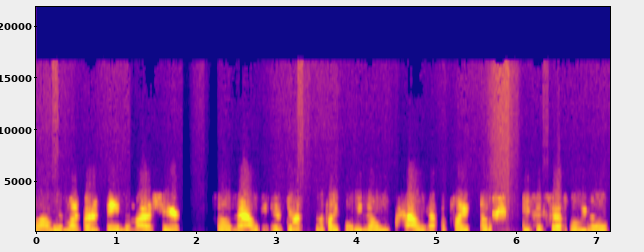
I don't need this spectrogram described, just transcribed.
um, we're a much better team than last year. So now it's giving us the place we know how we have to play to be successful. We know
